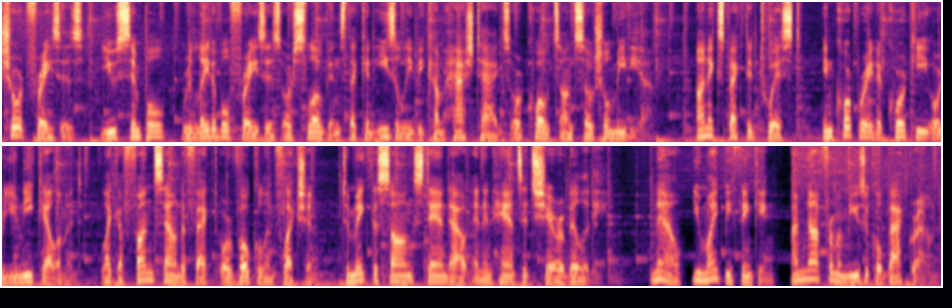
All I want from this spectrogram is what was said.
Short phrases use simple, relatable phrases or slogans that can easily become hashtags or quotes on social media. Unexpected twist incorporate a quirky or unique element, like a fun sound effect or vocal inflection, to make the song stand out and enhance its shareability. Now, you might be thinking, I'm not from a musical background,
